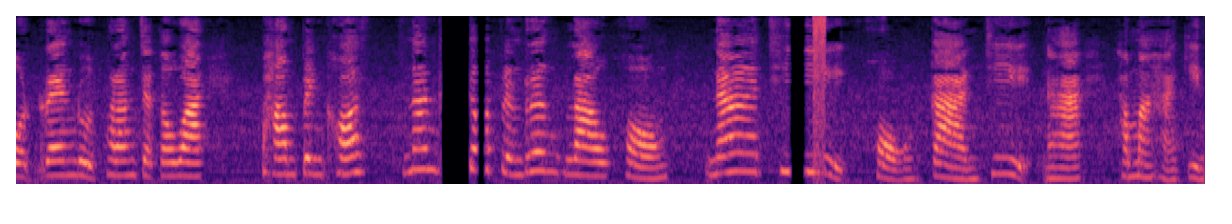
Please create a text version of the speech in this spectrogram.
กฎแรงดูดพลังจักรวาลทำเป็นคอร์สนั่นก็เป็นเรื่องราวของหน้าที่ของการที่นะคะทำมาหากิน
